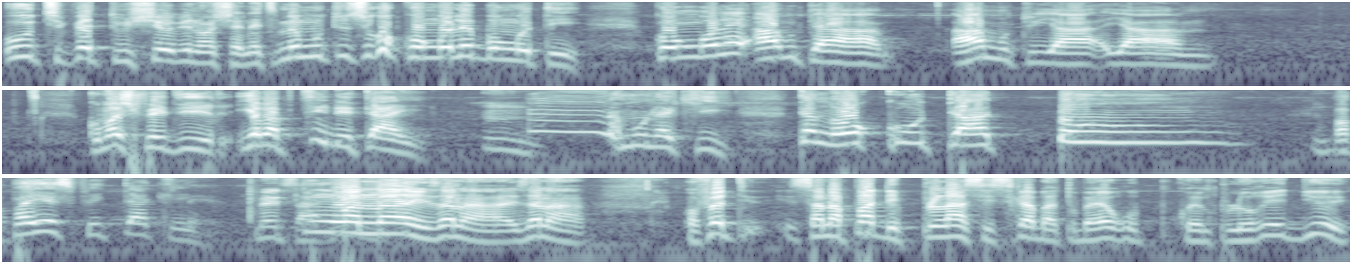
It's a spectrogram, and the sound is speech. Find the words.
ou tu peux toucher obi na chenete mais mutu siko congolais bongo te congolais amutu aa mutu ya ya comment je peux dire? Ya bapetit détail mm. mmh, namonaki ntango okota ton. Mm. Bapaya spectacle. Mais tu wana eza na en fait ça n'a pas de place bato baya koimplorer dieu.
